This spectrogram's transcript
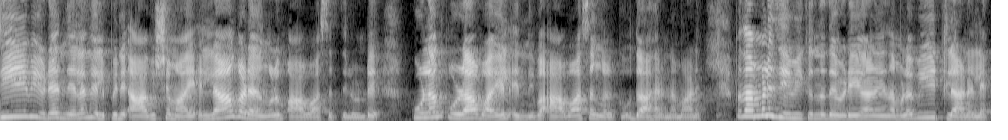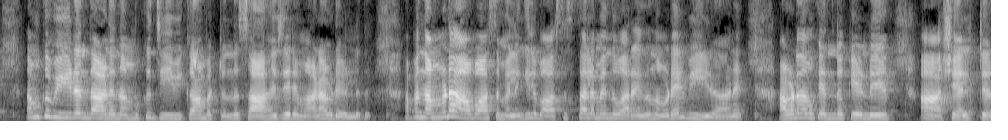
ജീവിയുടെ നിലനിൽപ്പിന് ആവശ്യമായ എല്ലാ ഘടകങ്ങളും ആവാസത്തിലുണ്ട്. കുളം പുഴ വയൽ എന്നിവ ആവാസങ്ങൾക്ക് ഉദാഹരണമാണ്. അപ്പോൾ നമ്മൾ ജീവിക്കുന്നത് എവിടെയാണ്? നമ്മളെ വീട്ടിലാണല്ലേ? നമുക്ക് വീടെന്താണ്? നമുക്ക് ജീവിക്കാൻ പറ്റുന്ന സാഹചര്യമാണ് അവിടെ ഉള്ളത്. അപ്പം നമ്മുടെ ആവാസം അല്ലെങ്കിൽ വാസസ്ഥലം എന്ന് പറയുന്നത് നമ്മുടെ വീടാണ്. അവിടെ നമുക്ക് എന്തൊക്കെയുണ്ട്? ആ ഷെൽറ്റർ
